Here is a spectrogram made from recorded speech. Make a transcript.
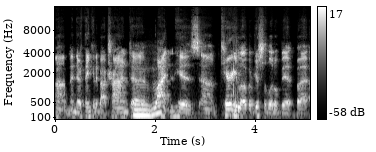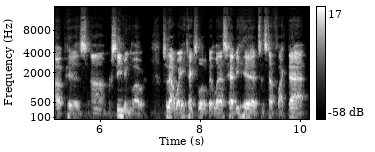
Um, and they're thinking about trying to Mhm. lighten his um, carry load just a little bit, but up his um, receiving load. So that way he takes a little bit less heavy hits and stuff like that.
